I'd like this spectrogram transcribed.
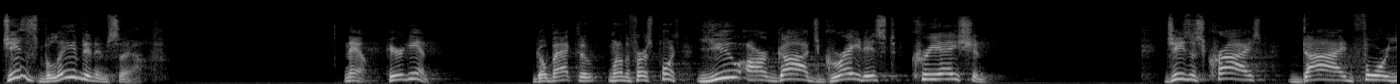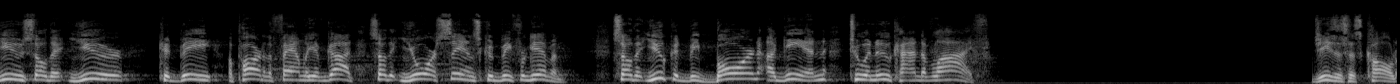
Jesus believed in himself. Now, here again, go back to one of the first points. You are God's greatest creation. Jesus Christ died for you so that you could be a part of the family of God, so that your sins could be forgiven, so that you could be born again to a new kind of life. Jesus has called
